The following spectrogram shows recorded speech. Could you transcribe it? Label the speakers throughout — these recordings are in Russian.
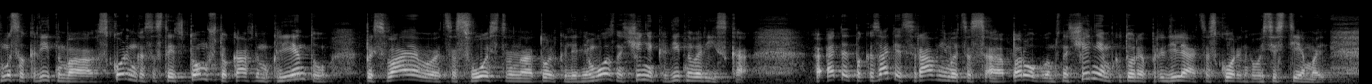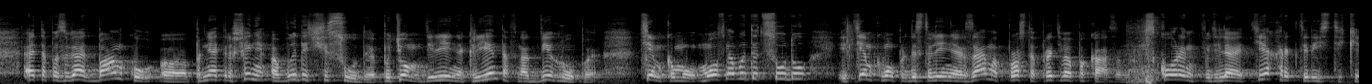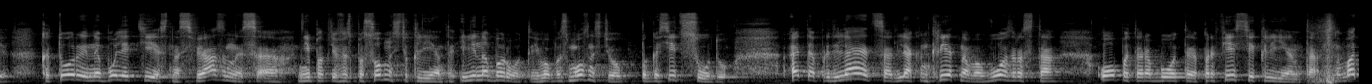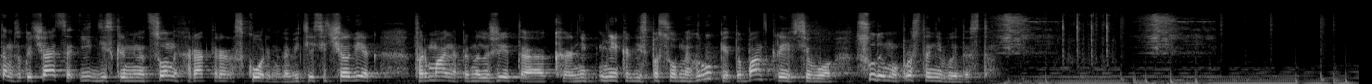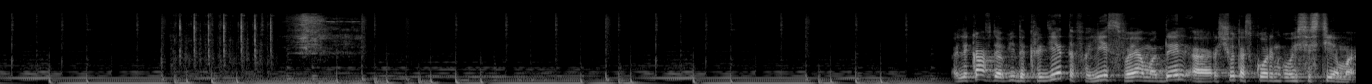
Speaker 1: Смысл кредитного скоринга состоит в том, что каждому клиенту присваивается свойственно только для него значение кредитного риска. Этот показатель сравнивается с э, пороговым значением, которое определяется скоринговой системой. Это позволяет банку э, принять решение о выдаче суды путем деления клиентов на две группы. Тем, кому можно выдать суду, и тем, кому предоставление займа просто противопоказано. Скоринг выделяет те характеристики, которые наиболее тесно связаны с э, неплатежеспособностью клиента или наоборот, его возможностью погасить суду. Это определяется для конкретного возраста, опыта работы, профессии клиента. В этом заключается и дискриминационный характер скоринга. Ведь если человек формально принадлежит э, к некредитоспособной группе, то банк, скорее всего, суд ему просто не выдаст. Для каждого вида кредитов есть своя модель э, расчета скоринговой системы.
